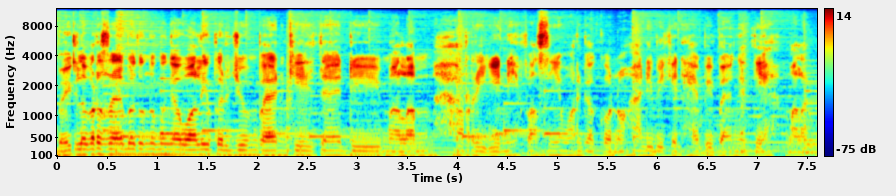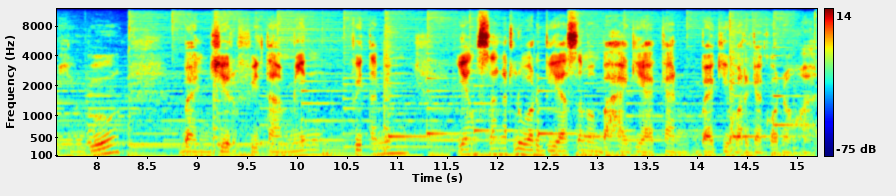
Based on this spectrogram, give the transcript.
Baiklah persahabat untuk mengawali perjumpaan kita di malam hari ini Pastinya warga Konoha dibikin happy banget ya Malam minggu. Banjir vitamin Vitamin yang sangat luar biasa membahagiakan bagi warga Konoha.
